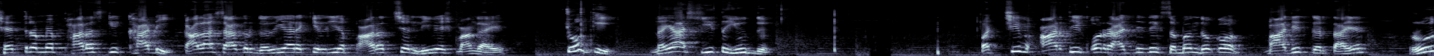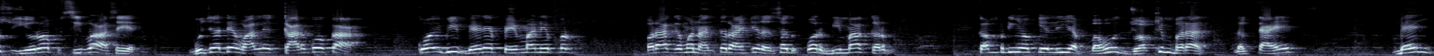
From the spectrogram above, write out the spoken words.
क्षेत्र में फारस की खाड़ी काला सागर गलियारे के लिए भारत से निवेश मांगा है। क्योंकि नया शीत युद्ध पश्चिम आर्थिक और राजनीतिक संबंधों को बाधित करता है, रूस यूरोप सीमा से गुजरने वाले कार्गो का कोई भी बड़े पैमाने पर परागमन अंतर्राष्ट्रीय रसद और बीमा कर कंपनियों के लिए बहुत जोखिम भरा लगता है। बेन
